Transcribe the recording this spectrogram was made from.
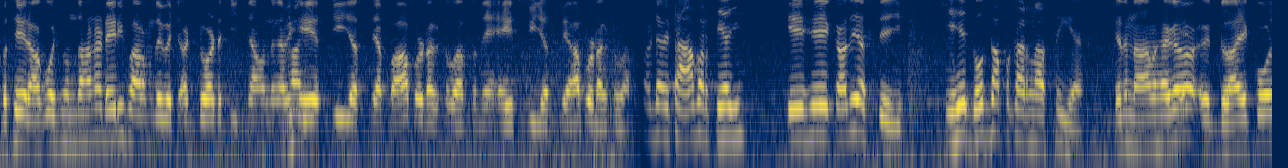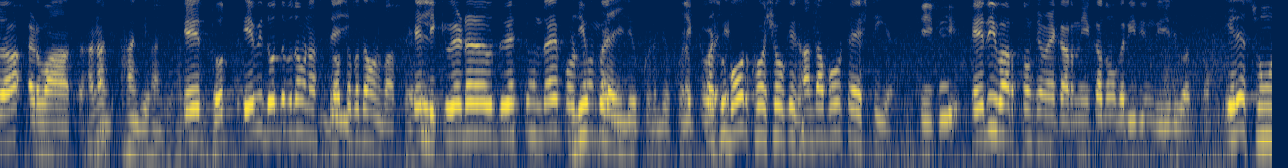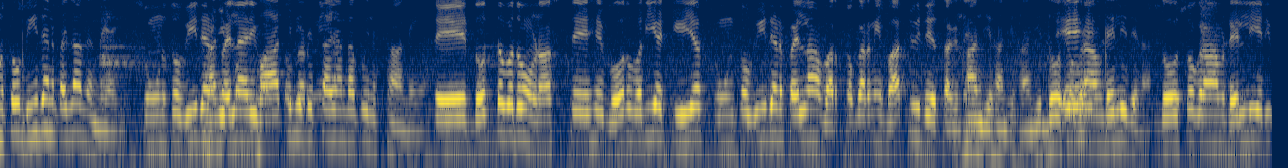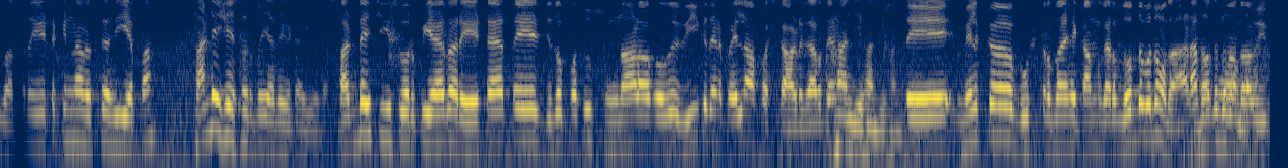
ਬਥੇਰਾ ਕੁਝ ਹੁੰਦਾ ਹਨਾ ਡੇਅਰੀ ਫਾਰਮ ਦੇ ਵਿੱਚ ਅੱਡੋ ਅੱਡ ਚੀਜ਼ਾਂ ਹੁੰਦੀਆਂ ਵੀ। ਇਸ ਚੀਜ਼ ਵਾਸਤੇ ਆਪਾਂ ਆਹ ਪ੍ਰੋਡਕਟ ਵਰਤਦੇ ਆ ਇਸ ਚੀਜ਼ ਵਾਸਤੇ ਆਹ ਪ੍ਰੋਡਕਟ ਵਰਤਦੇ ਪ੍ਰੋਡਕਟ ਆ ਵਰਤਿਆ ਜੀ। ਇਹ ਕਾਦੇ ਵਾਸਤੇ ਜੀ ਇਹ ਦੁੱਧ ਅਪ ਕਰਨ ਵਾਸਤੇ ਹੀ ਹੈ ਇਹਦਾ ਨਾਮ ਹੈਗਾ ਗਲਾਈਕੋਜਾ ਐਡਵਾਂਸ ਹਨਾ? ਹਾਂਜੀ ਹਾਂਜੀ। ਇਹ ਦੁੱਧ ਇਹ ਵੀ ਦੁੱਧ ਵਧਾਉਣ ਵਾਸਤੇ ਦੁੱਧ ਵਧਾਉਣ ਵਾਸਤੇ ਇਹ ਲਿਕੁਇਡ ਦੇ ਵਿੱਚ ਹੁੰਦਾ ਹੈ ਪਾਊਡਰ ਲਿਕੁਇਡ ਹੁੰਦਾ ਹੈ ਲਿਕੁਇਡ ਲਿਕੁਇਡ ਪਸ਼ੂ ਬਹੁਤ ਖੁਸ਼ ਹੋ ਕੇ ਖਾਂਦਾ ਬਹੁਤ ਟੇਸਟੀ ਹੈ। ਠੀਕ ਹੈ। ਇਹਦੀ ਵਰਤੋਂ ਕਿਵੇਂ ਕਰਨੀ ਹੈ? ਕਦੋਂ ਕਰੀਦੀ ਹੁੰਦੀ ਹੈ ਇਹਦੀ ਵਰਤੋਂ? ਇਹਦੇ ਸੂਣ ਤੋਂ 20 ਦਿਨ ਪਹਿਲਾਂ ਦਿੰਦੇ ਆ ਜੀ। ਸੂਣ ਤੋਂ 20 ਦਿਨ ਪਹਿਲਾਂ ਇਹਦੀ ਬਾਅਦ ਚ ਵੀ ਦਿੱਤਾ। ਜਾਂਦਾ ਕੋਈ ਨੁਕਸਾਨ ਨਹੀਂ ਹੈ। ਤੇ ਦੁੱਧ ਵਧਾਉਣ ਵਾਸਤੇ ਇਹ ਬਹੁਤ ਵਧੀਆ ਚੀਜ਼ ਆ ਸੂਣ ਤੋਂ 20 ਦਿਨ ਪਹਿਲਾਂ ਵਰਤੋਂ ਕਰਨੀ ਬਾਅਦ ਚ ਵੀ ਦੇ ਸਕਦੇ ਹਾਂ। ਹਾਂਜੀ ਹਾਂਜੀ ਹਾਂਜੀ। 200 ਇਹ- ਗ੍ਰਾਮ ਡੇਲੀ ਦੇਣਾ। 200 ਗ੍ਰਾਮ ਡੇਲੀ ਇਹਦੀ ਵਰਤੋਂ। ਰੇਟ ਕਿੰਨਾ ਦੱਸਿਆ ਸੀ ਆਪਾਂ? 650 ਰੁਪਏ ਰੇਟ ਆ ਜੀ ਇਹਦਾ। 650 ਰੁਪਏ ਇਹਦਾ ਰੇਟ ਹੈ ਤੇ ਜਦੋਂ ਪਸ਼ੂ ਸੂਣ ਵਾਲਾ ਹੋਵੇ 20 ਕੁ ਦਿਨ ਪਹਿਲਾਂ ਆਪਾਂ ਸਟਾਰਟ ਕਰਦੇ ਹਾਂ ਹਾਂਜੀ ਹਾਂਜੀ ਹਾਂਜੀ। ਤੇ ਮਿਲਕ ਬੂਸਟਰ ਦਾ ਇਹ ਕੰਮ ਕਰਦਾ ਦੁੱਧ ਵਧਾਉਂਦਾ ਹਨਾ? ਦੁੱਧ ਪਸ਼ੂਆਂ ਦਾ ਵਧਾਉਂਦਾ। ਵੀ।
